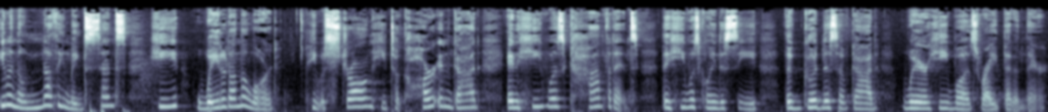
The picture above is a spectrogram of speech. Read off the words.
even though nothing made sense, he waited on the Lord he was strong, he took heart in God, and he was confident that he was going to see the goodness of God where he was right then and there.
